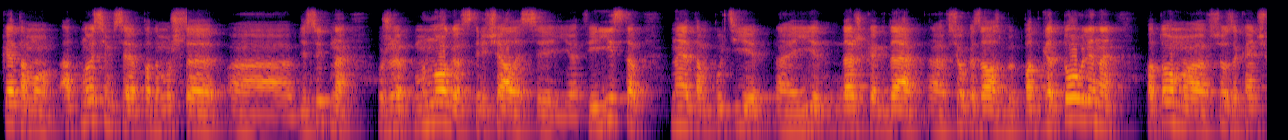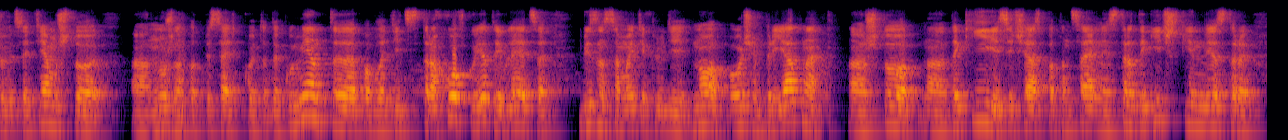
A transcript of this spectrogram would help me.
к этому относимся, потому что э, действительно уже много встречалось и аферистов на этом пути, э, и даже когда э, все, казалось бы, подготовлено, потом э, все заканчивается тем, что э, нужно подписать какой-то документ, э, поплатить страховку, и это является бизнесом этих людей. Но очень приятно, э, что э, такие сейчас потенциальные стратегические инвесторы –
